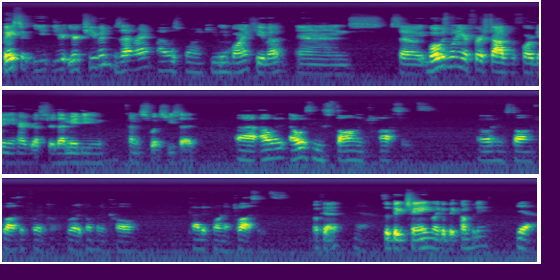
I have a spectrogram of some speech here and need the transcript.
basic, you, you're, you're Cuban, is that right? i was born in Cuba. You were born in Cuba, and so what was one of your first jobs before being a hairdresser that made you kind of switch? You said, uh, I was I was installing closets. I was installing closets for a, for a company called California Closets. okay, Yeah. it's a big chain, like a big company. Yeah,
